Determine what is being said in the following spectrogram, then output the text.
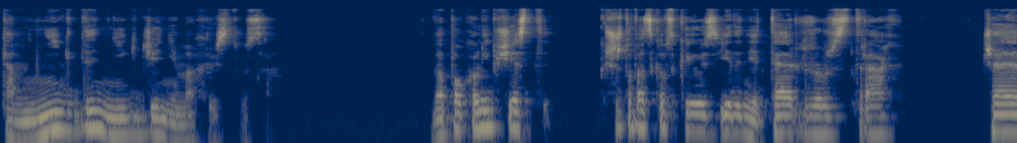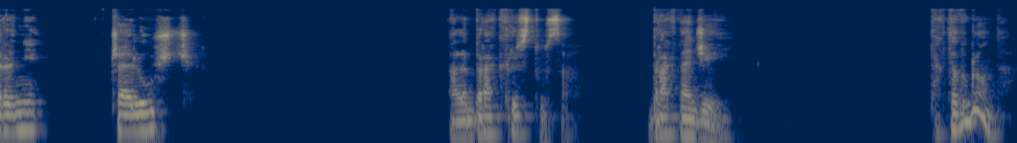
Tam nigdy, nigdzie nie ma Chrystusa. W Apokalipsie jest Krzysztofa Jackowskiego jest jedynie terror, strach, czerń, czeluść, ale brak Chrystusa, brak nadziei. Tak to wygląda.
